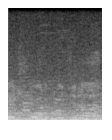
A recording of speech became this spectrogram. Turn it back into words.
еще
